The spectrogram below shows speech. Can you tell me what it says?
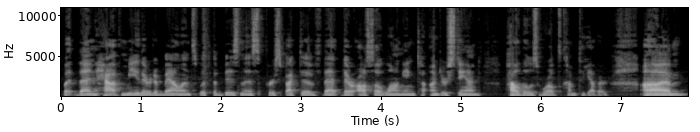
but then have me there to balance with the business perspective that they're also longing to understand how those worlds come together. Um,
